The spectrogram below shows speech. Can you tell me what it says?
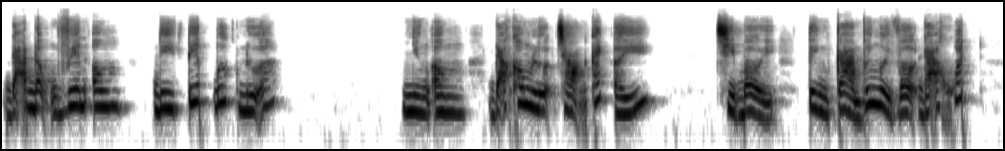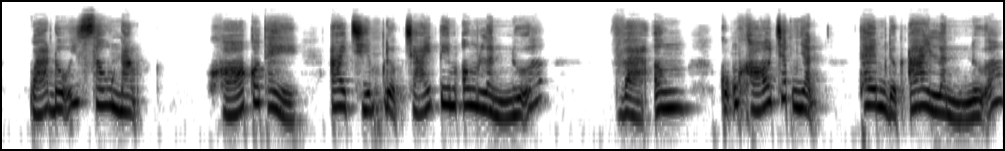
đã động viên ông đi tiếp bước nữa. Nhưng ông đã không lựa chọn cách ấy, chỉ bởi tình cảm với người vợ đã khuất, quá đỗi sâu nặng. Khó có thể ai chiếm được trái tim ông lần nữa, và ông cũng khó chấp nhận thêm được ai lần nữa.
